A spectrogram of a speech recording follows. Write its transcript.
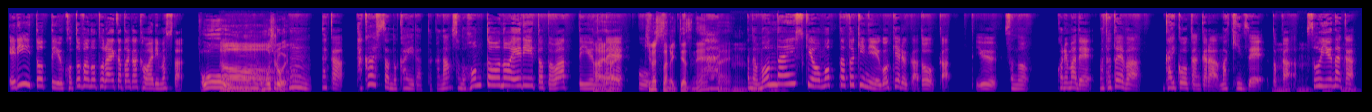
エリートっていう言葉の捉え方が変わりました。おお面白い、うん。なんか、高橋さんの回だったかな？その本当のエリートとはっていうので、はいはい。こう木下さんが言ったやつね、はい。あの、問題意識を持った時に動けるかどうかっていう、その、これまで、まあ、例えば、外交官からマッキンゼーとか、うんうんそういうなんか、はい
